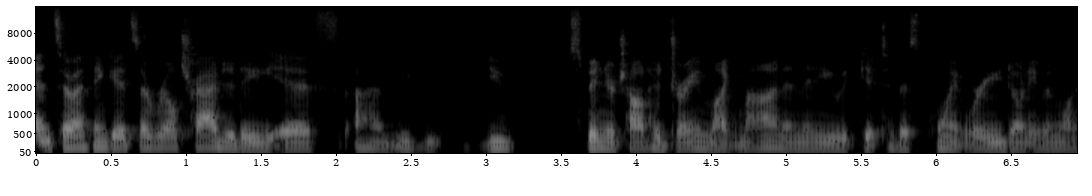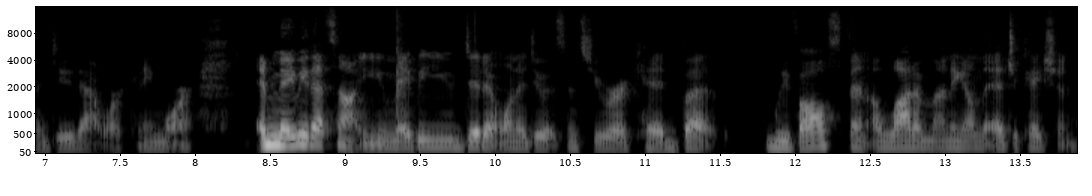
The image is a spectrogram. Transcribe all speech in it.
And so i think it's a real tragedy if um, you you spend your childhood dream like mine and then you would get to this point where you don't even want to do that work anymore. And maybe that's not you maybe you didn't want to do it since you were a kid but we've all spent a lot of money on the education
